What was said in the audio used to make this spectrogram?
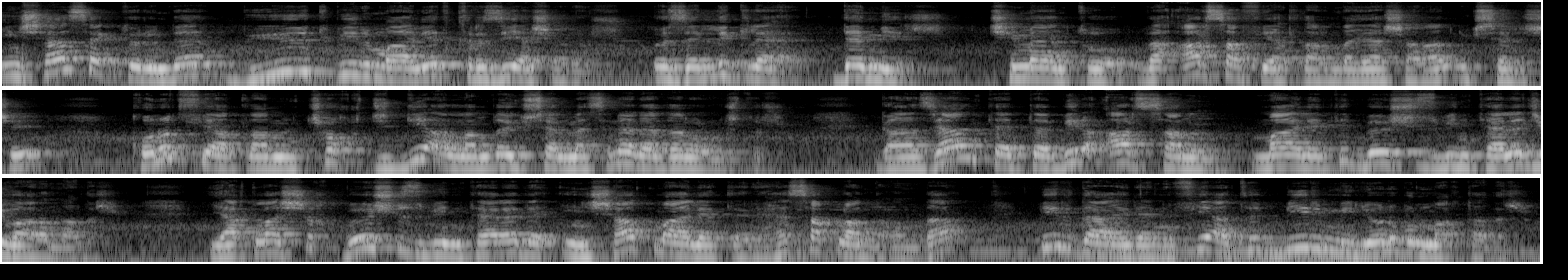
İnşaat sektöründe büyük bir maliyet krizi yaşanıyor. Özellikle demir, çimento ve arsa fiyatlarında yaşanan yükselişi konut fiyatlarının çok ciddi anlamda yükselmesine neden olmuştur. Gaziantep'te bir arsanın maliyeti 500 bin TL civarındadır. Yaklaşık 500 bin TL'de inşaat maliyetleri hesaplandığında bir dairenin fiyatı 1 milyonu bulmaktadır.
